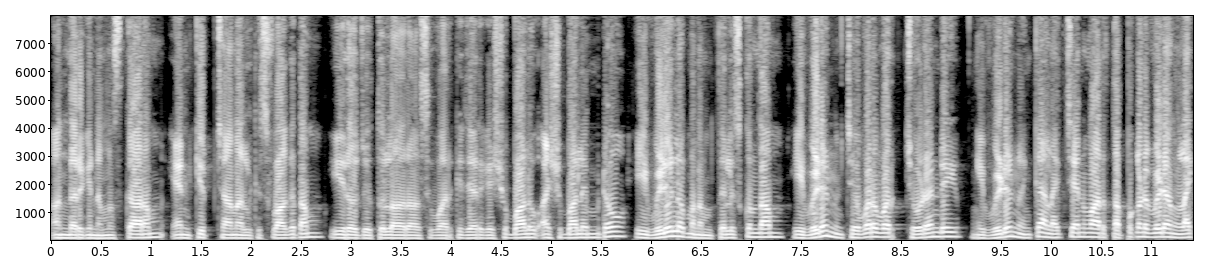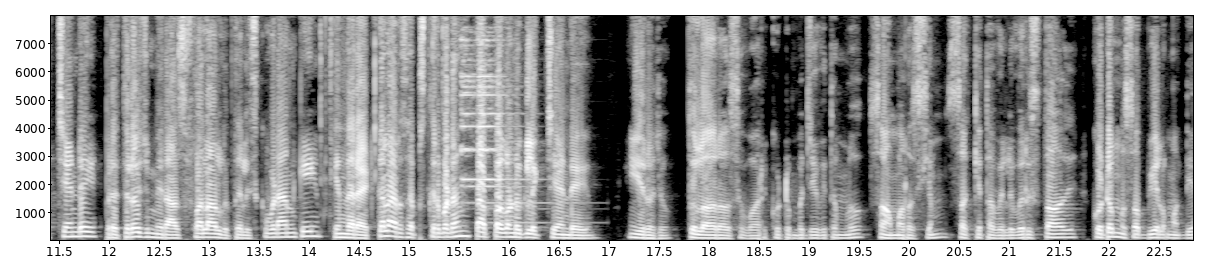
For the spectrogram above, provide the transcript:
అందరికి నమస్కారం. ఎన్కిప్ ఛానల్కి స్వాగతం. ఈ రోజు తులారాశి వారికి జరిగే శుభాలు అశుభాలు ఏమిటో ఈ వీడియోలో మనం తెలుసుకుందాం. ఈ వీడియోను చివరి వరకు చూడండి. ఈ వీడియోను ఇంకా లైక్ చేయని వారు తప్పకుండా వీడియోను లైక్ చేయండి. ప్రతిరోజు మీ రాశి ఫలాలు తెలుసుకోవడానికి కింద రెడ్ కలర్ సబ్స్క్రైబ్ బటన్ తప్పకుండా క్లిక్ చేయండి. ఈ రోజు తులారాశి వారి కుటుంబ జీవితంలో సామరస్యం సఖ్యత వెలువరిస్తాయి. కుటుంబ సభ్యుల మధ్య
